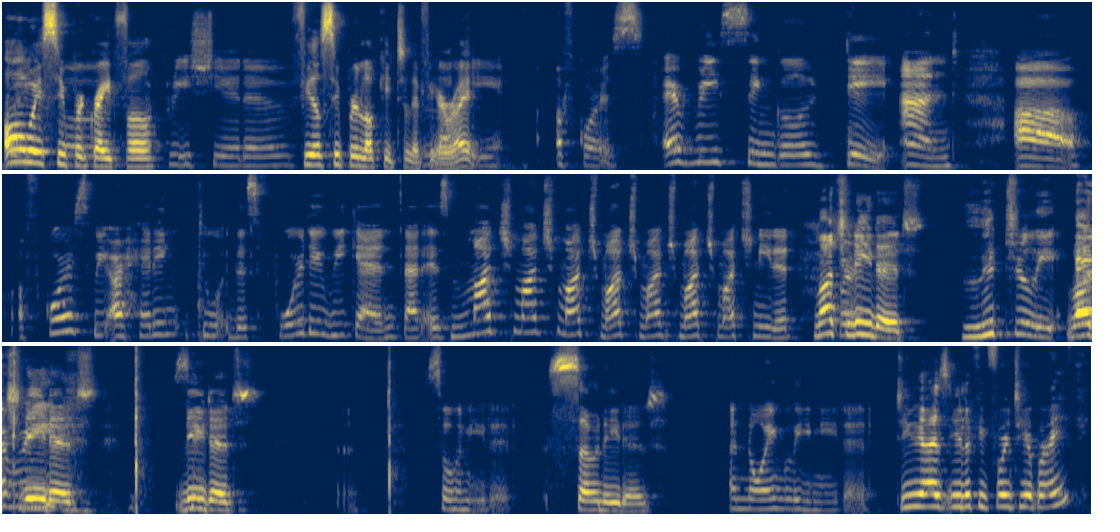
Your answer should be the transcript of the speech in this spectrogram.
always super grateful. appreciative, Feel super lucky to live here, right? Of course, every single day, and uh, of course, we are heading to this four-day weekend that is much, much, much, much, much, much, much needed. Much needed. Literally, Much needed. Needed. So needed. So needed. Annoyingly needed. Do you guys, are you looking forward to your break?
